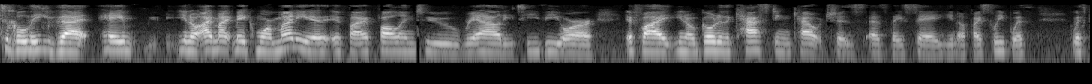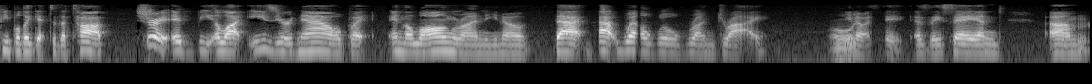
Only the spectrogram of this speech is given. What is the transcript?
to believe that, hey, you know, I might make more money if I fall into reality TV, or if I, you know, go to the casting couch, as as they say, you know, if I sleep with with people to get to the top. Sure it'd be a lot easier now, but in the long run, you know, that that well will run dry. Oh, You know, as they as they say, and um,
